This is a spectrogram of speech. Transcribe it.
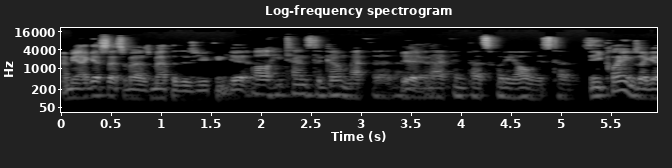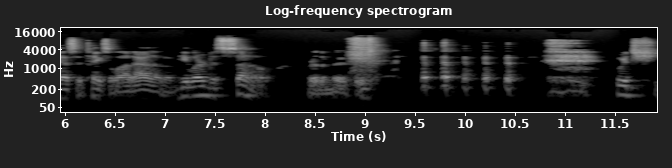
I mean, I guess that's about as method as you can get. Well, he tends to go method. I Yeah. mean, I think that's what he always does. He claims, I guess, it takes a lot out of him. He learned to sew for the movie, which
